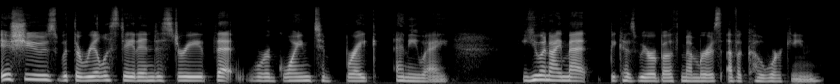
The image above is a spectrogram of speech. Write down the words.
issues with the real estate industry that were going to break anyway. You and I met because we were both members of a co working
